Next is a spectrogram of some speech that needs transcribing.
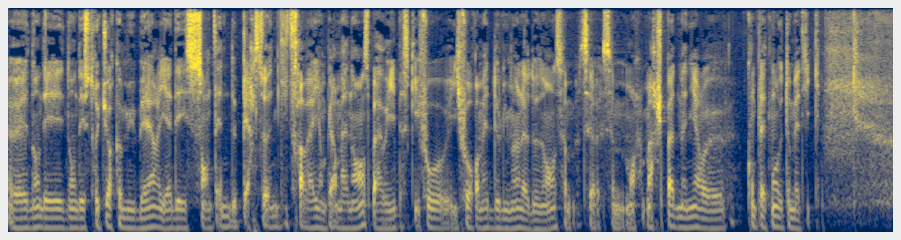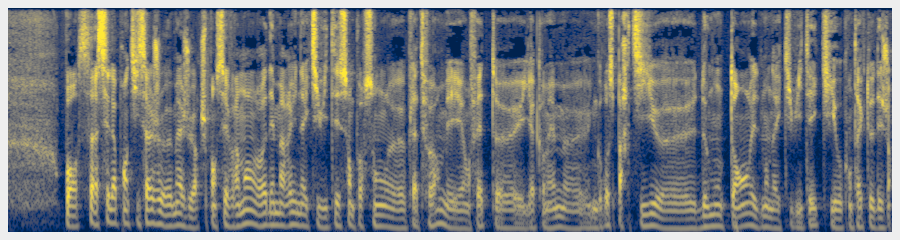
euh, dans, des, dans des structures comme Uber, il y a des centaines de personnes qui travaillent en permanence. Bah oui, parce qu'il faut, il faut remettre de l'humain là-dedans. Ça ne marche pas de manière euh, complètement automatique. Bon, ça c'est l'apprentissage majeur. Je pensais vraiment redémarrer une activité 100% plateforme, et en fait, il y a quand même une grosse partie de mon temps et de mon activité qui est au contact des gens.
